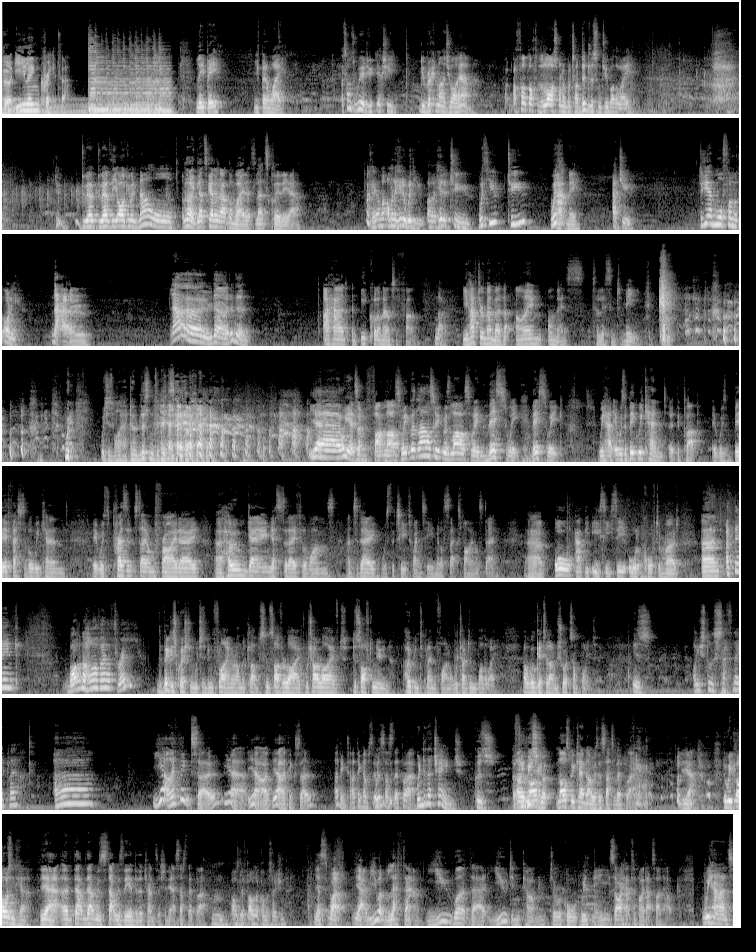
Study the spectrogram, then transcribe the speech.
The Ealing Cricketer. Leapy, you've been away. That sounds weird. You you actually you recognise who I am. I felt after the last one, which I did listen to, by the way. Do, do we have do we have the argument now, or Look, let's get it out of the way. Let's let's clear the air. okay? I'm, I'm going to hit it with you. Uh, hit it to you, with you, to you, with At me. at you. Did you have more fun with Ollie? No. No, no, I didn't. I had an equal amount of fun. No. You have to remember that I'm on this to listen to me. Which is why I don't listen to this. Yeah, we had some fun last week, but last week was last week. This week, this week, we had it was a big weekend at the club. It was beer festival weekend. It was President's Day on Friday, a home game yesterday for the ones, and today was the T20 Middlesex Finals Day. Um, all at the ECC, all at Corfton Road, and I think one and a half out of three. the biggest question which has been flying around the club since I've arrived, which I arrived this afternoon, hoping to play in the final, which I didn't, by the way. Uh, we'll get to that, I'm sure, at some point. Is are you still a Saturday player? Uh, yeah, I think so. Yeah, yeah, I, yeah, I think so. I think I think I'm still a When- Saturday player. When did that change? Because a Uh, few weeks last, ago, last weekend I was a Saturday player. yeah, the week I wasn't here, yeah, uh, that that was that was the end of the transition. Yeah, Saturday player. I was left out of that conversation. Yes, well, yeah, you weren't left out. You weren't there. You didn't come to record with me, so I had to find outside help. We had,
